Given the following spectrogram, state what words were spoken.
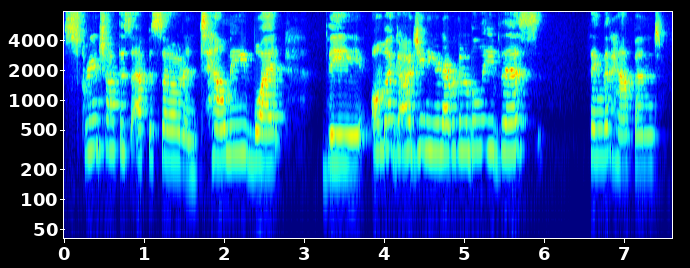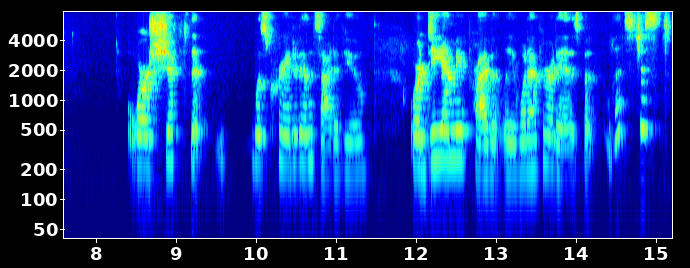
screenshot this episode and tell me what the, oh my God, Jeannie, you're never going to believe this thing that happened, or shift that was created inside of you, or DM me privately, whatever it is. But let's just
